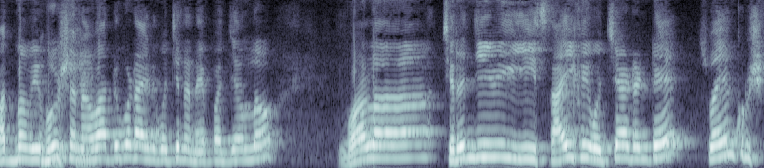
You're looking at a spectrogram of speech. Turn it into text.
పద్మ విభూషణ్ అవార్డు కూడా ఆయనకు వచ్చిన నేపథ్యంలో ఇవాళ చిరంజీవి ఈ స్థాయికి వచ్చాడంటే స్వయం కృషి.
